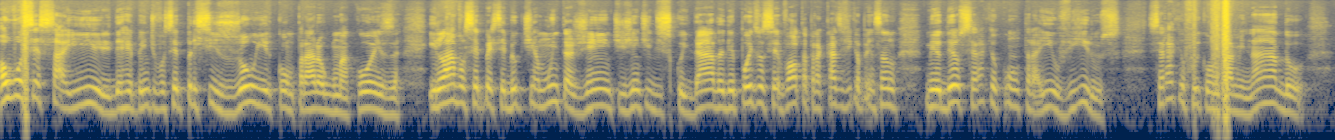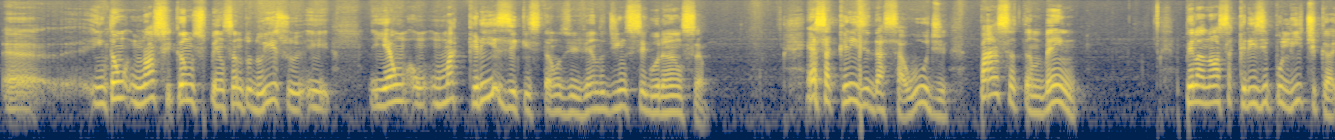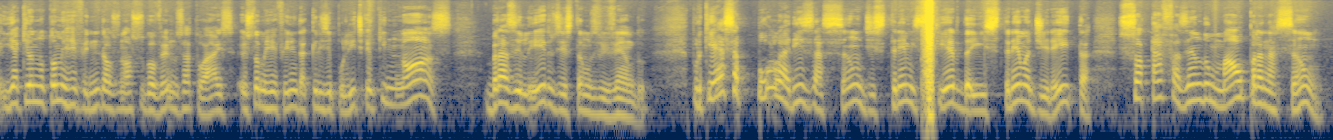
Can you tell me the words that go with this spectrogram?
Ao você sair de repente você precisou ir comprar alguma coisa e lá você percebeu que tinha muita gente, gente descuidada, depois você volta para casa e fica pensando: meu Deus, será que eu contraí o vírus? Será que eu fui contaminado? É, então nós ficamos pensando tudo isso e, e é um, uma crise que estamos vivendo de insegurança. Essa crise da saúde passa também pela nossa crise política. E aqui eu não estou me referindo aos nossos governos atuais, eu estou me referindo à crise política que nós, brasileiros, estamos vivendo. Porque essa polarização de extrema esquerda e extrema direita só está fazendo mal para a nação.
